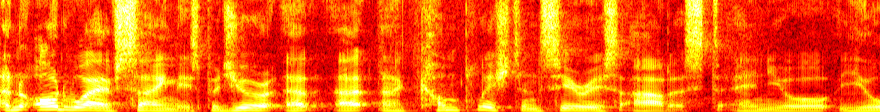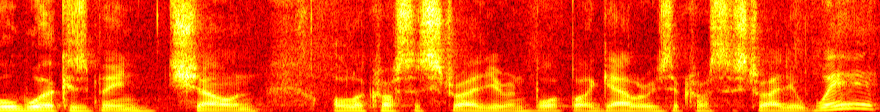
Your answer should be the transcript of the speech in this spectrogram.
An odd way of saying this, but you're a, a, an accomplished and serious artist, and your your work has been shown all across Australia and bought by galleries across Australia. Where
